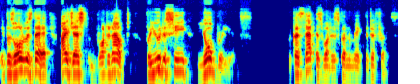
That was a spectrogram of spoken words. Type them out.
It was always there. I just brought it out for you to see your brilliance because that is what is going to make the difference.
